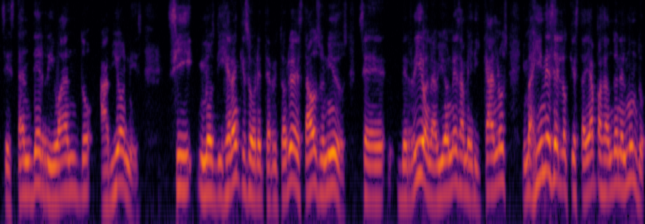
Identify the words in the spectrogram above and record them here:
se están derribando aviones si nos dijeran que sobre territorio de Estados Unidos se derriban aviones americanos, imagínense lo que estaría pasando en el mundo,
